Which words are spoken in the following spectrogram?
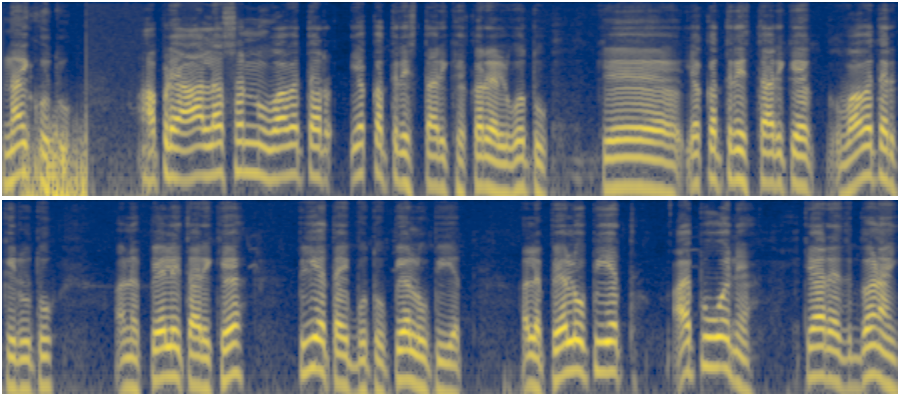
નાખ્યું હતું આપણે આ લસણનું વાવેતર એકત્રીસ તારીખે કરેલું હતું. કે એકત્રીસ તારીખે વાવેતર કર્યું હતું અને પહેલી તારીખે પિયત આપ્યું હતું, પહેલું પિયત. એટલે પહેલું પિયત આપ્યું હોય ને, ત્યારે જ ગણાય.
